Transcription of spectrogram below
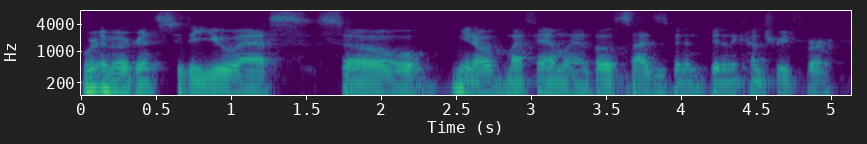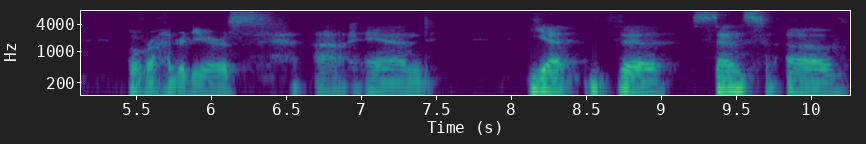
were immigrants to the US. So, you know, my family on both sides has been in, been in the country for over 100 years. Uh, and yet the sense of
